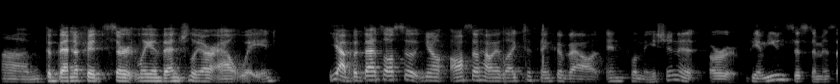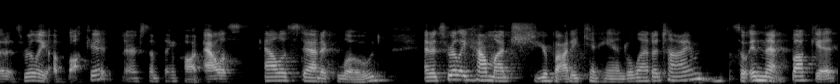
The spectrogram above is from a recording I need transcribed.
Um, the benefits certainly eventually are outweighed yeah but that's also you know also how i like to think about inflammation or the immune system is that it's really a bucket or something called allostatic load and it's really how much your body can handle at a time. So in that bucket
